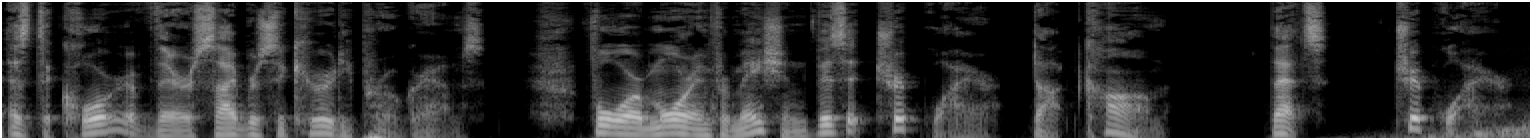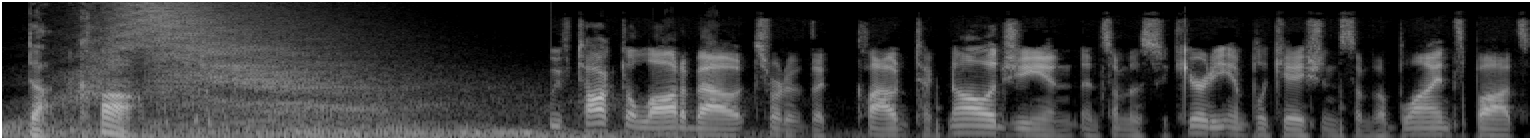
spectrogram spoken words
as the core of their cybersecurity programs. For more information, visit tripwire.com. That's tripwire.com. We've talked a lot about sort of the cloud technology and, and some of the security implications, some of the blind spots.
